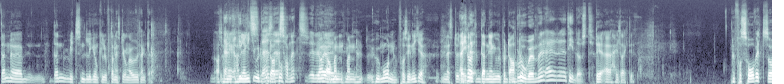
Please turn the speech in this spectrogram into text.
den, eh, den vitsen ligger nok i lufta neste gang tenker jeg. Er han, han ikke ut på dato. det er sannhet. Eller Ja, ja, men, men humoren forsvinner ikke. Neste, det er ikke sånn det- at den gjenger ut på dato. Blodbømmer er eh, tidløst. Det er helt riktig. For så vidt så,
